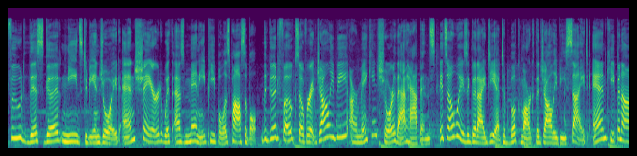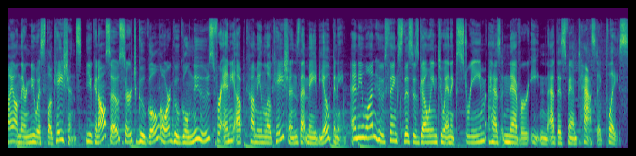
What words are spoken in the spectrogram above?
Food this good needs to be enjoyed and shared with as many people as possible. The good folks over at Jollibee are making sure that happens. It's always a good idea to bookmark the Jollibee site and keep an eye on their newest locations. You can also search Google or Google News for any upcoming locations that may be opening. Anyone who thinks this is going to an extreme has never eaten at this fantastic place.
